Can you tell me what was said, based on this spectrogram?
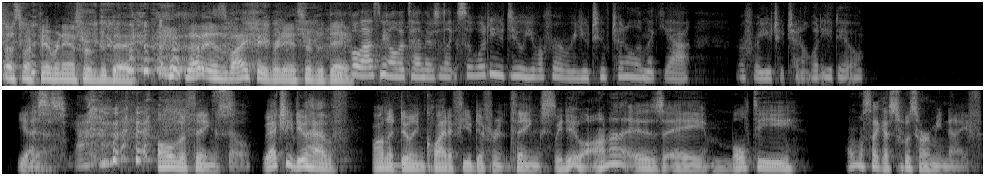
That's my favorite answer of the day. that is my favorite answer of the day. People ask me all the time. They're like, "So what do you do? You work for a YouTube channel?" I'm like, "Yeah, I work for a YouTube channel. What do you do?" Yes, Yeah. all the things. So- we actually do have Anna doing quite a few different things. We do. Anna is a multi, almost like a Swiss Army knife.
